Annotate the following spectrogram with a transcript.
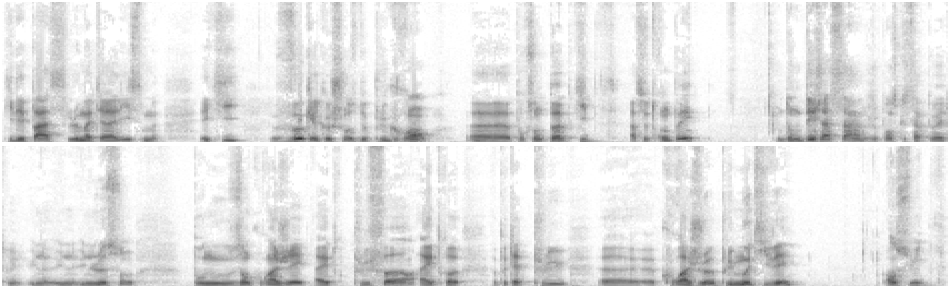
qui dépasse le matérialisme, et qui veut quelque chose de plus grand euh, pour son peuple, quitte à se tromper. Donc déjà ça, je pense que ça peut être une, leçon pour nous encourager à être plus forts, à être euh, peut-être plus euh, courageux, plus motivés. Ensuite,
